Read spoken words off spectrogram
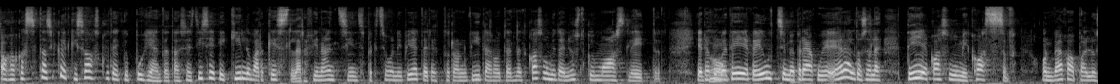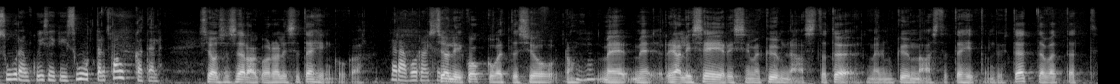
aga kas seda ikkagi saaks kuidagi põhjendada, sest isegi Kilvar Kessler, Finantsinspektsiooni peadirektor, on viidanud, et need kasumid on justkui maast leitud ja nagu no. me teiega jõudsime praegu järeldusele, teie kasumi kasv on väga palju suurem kui isegi suurtel pankadel seoses erakorralise tehinguga. see oli kokkuvõttes ju noh mm, -hmm. me, me realiseerisime kümne aasta töö, me olime kümme aastat ehitanud ühte ettevõtet,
